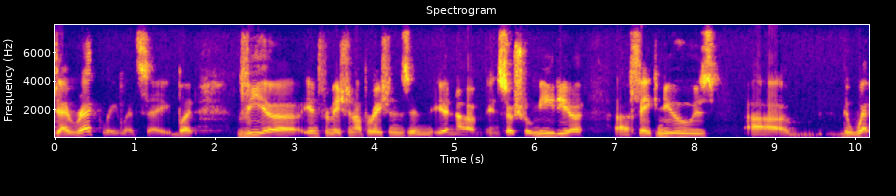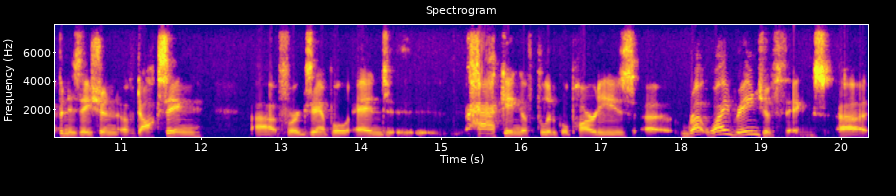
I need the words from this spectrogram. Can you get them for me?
directly, let's say, but via information operations in in uh, in social media, uh, fake news, uh, the weaponization of doxing, uh, for example, and hacking of political parties, uh, wide range of things. Uh,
